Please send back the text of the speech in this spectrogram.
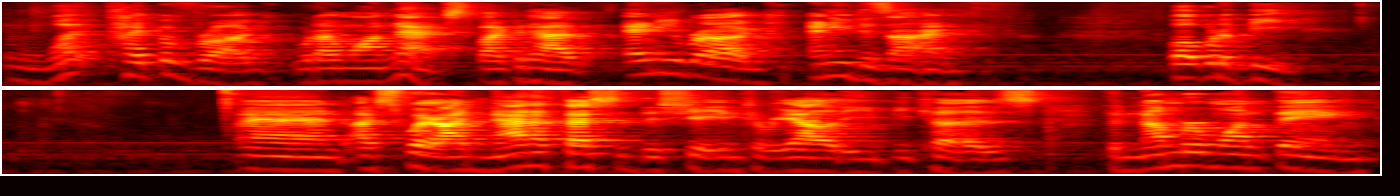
what type of rug would I want next? If I could have any rug, any design, what would it be? And I swear I manifested this shit into reality because the number one thing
